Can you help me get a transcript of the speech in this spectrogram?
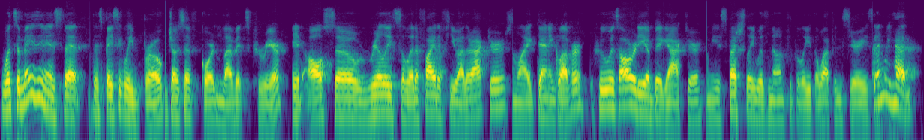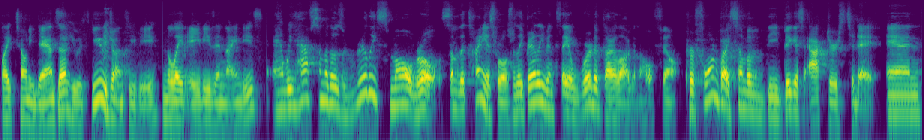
What's amazing is that this basically broke Joseph Gordon-Levitt's career. It also really solidified a few other actors like Danny Glover, who was already a big actor. He especially was known for the Lethal Weapon series. Then we had like Tony Danza, who was huge on TV in the late 80s and 90s. And we have some of those really small roles, some of the tiniest roles where they barely even say a word of dialogue in the whole film, performed by some of the biggest actors today. And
